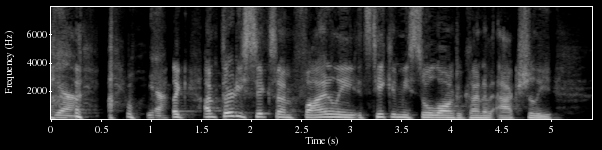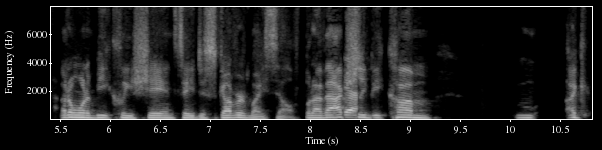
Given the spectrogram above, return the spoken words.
yeah yeah like i'm 36 i'm finally it's taken me so long to kind of actually I don't want to be cliche and say discovered myself, but I've actually yeah. become like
